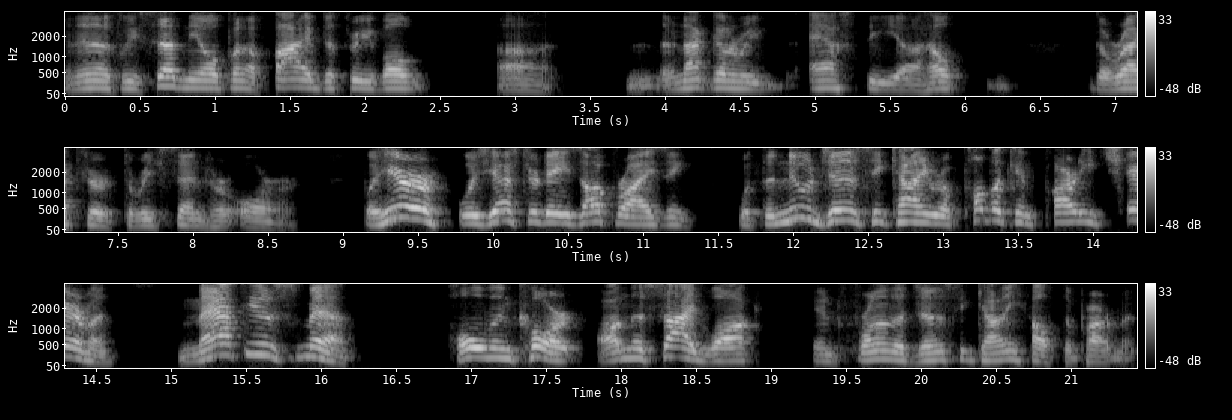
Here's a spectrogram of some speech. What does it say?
And then if we said in the open a five to three vote, uh, they're not going to re- ask the uh, health director to rescind her order. But here was yesterday's uprising with the new Genesee County Republican Party chairman, Matthew Smith, holding court on the sidewalk in front of the Genesee County Health Department.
